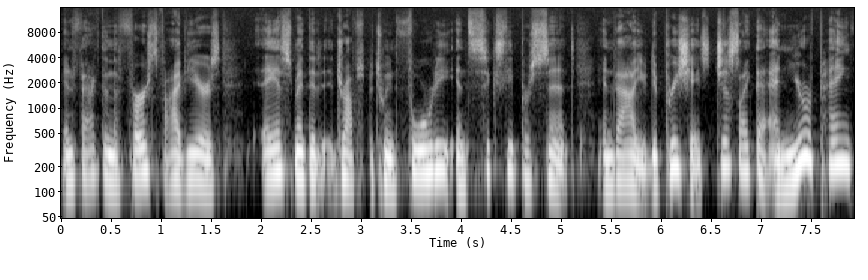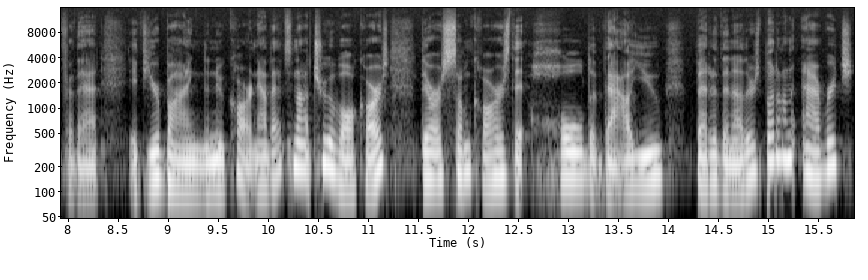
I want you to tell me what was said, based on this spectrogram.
In fact, in the first five years, they estimate that it drops between 40 and 60% in value, depreciates just like that. And you're paying for that if you're buying the new car. Now, that's not true of all cars. There are some cars that hold value better than others, but on average,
